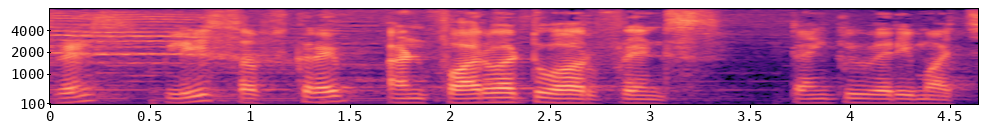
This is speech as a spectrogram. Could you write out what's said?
Friends please subscribe and forward to our friends. Thank you very much.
